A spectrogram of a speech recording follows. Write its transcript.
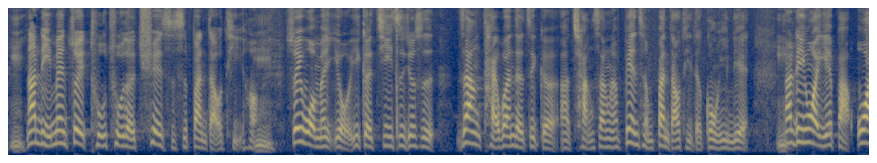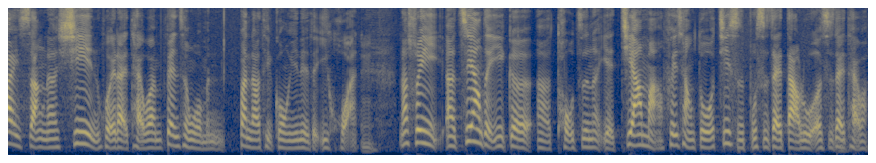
嗯，那里面最突出的确实是半导体哈，嗯，所以我们有一个机制，就是让台湾的这个啊厂商呢变成半导体的供应链，嗯，那另外也把外商呢吸引回来台湾，变成我们半导体供应链的一环，嗯，那所以呃这样的一个呃投资呢也加码非常多，即使不是在大陆，而是在台湾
